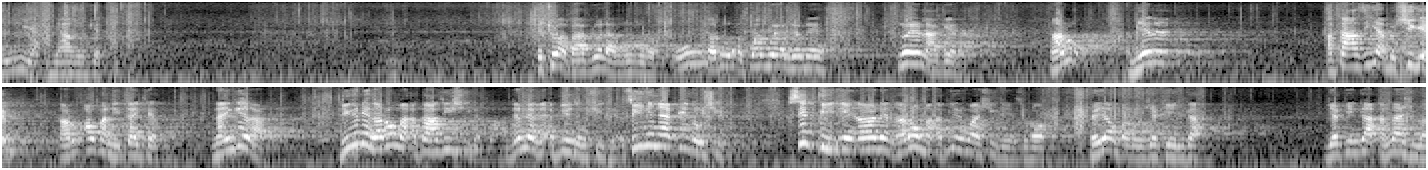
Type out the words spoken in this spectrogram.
လူဦးရေအများဆုံးဖြစ်တယ်တချို့ကဘာပြောလာလို့ဆိုတော့အိုးငါတို့အပွမ်းပွဲအလုံးနဲ့လွှဲလာခဲ့တာငါတို့အမြဲတမ်းအသာစီးရမရှိခဲ့ဘူးငါတို့အောက်ကနေတိုက်ခဲ့နိုင်ခဲ့တာ ဒီကနေ့ငါတို့မှာအသာစီးရှိတယ်ကွာလက်နဲ့လည်းအပြည့်စုံရှိတယ်အစည်းနဲ့လည်းအပြည့်စုံရှိတယ်စစ်တီအင်အားနဲ့ငါတို့မှာအပြည့်အဝရှိတယ်ဆိုတော့ဘယ်ရောက်ပါလို့ယကင်ကယကင်ကအလတ်ရှိမှ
